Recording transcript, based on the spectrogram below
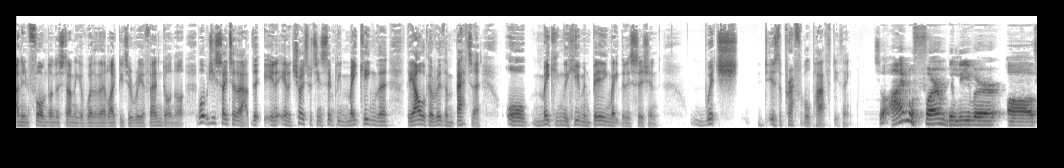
an informed understanding of whether they're likely to reoffend or not. What would you say to that? that in, in a choice between simply making the, the algorithm better or making the human being make the decision, which is the preferable path, do you think? So I'm a firm believer of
